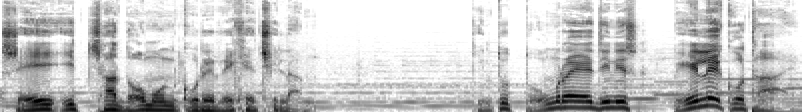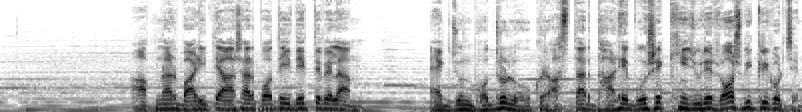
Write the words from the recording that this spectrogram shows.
সেই ইচ্ছা দমন করে রেখেছিলাম। কিন্তু তোমরা এ জিনিস পেলে কোথায়? আপনার বাড়িতে আসার পথেই দেখতে পেলাম, একজন ভদ্রলোক রাস্তার ধারে বসে খেজুরের রস বিক্রি করছেন।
